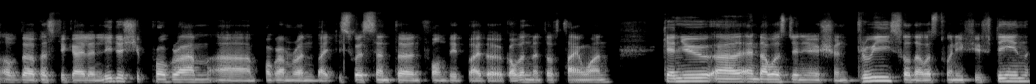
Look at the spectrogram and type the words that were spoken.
of the Pacific Island Leadership Program, uh, program run by East West Center and funded by the government of Taiwan. Can you, uh, and that was generation three, so that was 2015.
